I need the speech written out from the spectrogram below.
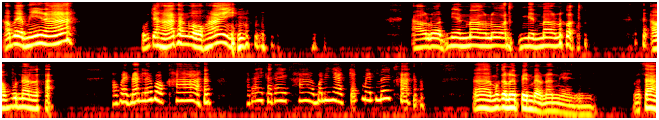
เอาแบบนี้นะ ผมจะหาทางออกให้ เอาโลดเมียนเมาโลดเมียนเมาโลดเอาพูดนั่นละเอาแบบนั้นเลยบอกค่ะก็ได้ก็ได้ค่ะไม่ได้อยากจักเม็ดเลยค่ะอ่ามันก็เลยเป็นแบบนั้นไงทีนี้ มาสร้าง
